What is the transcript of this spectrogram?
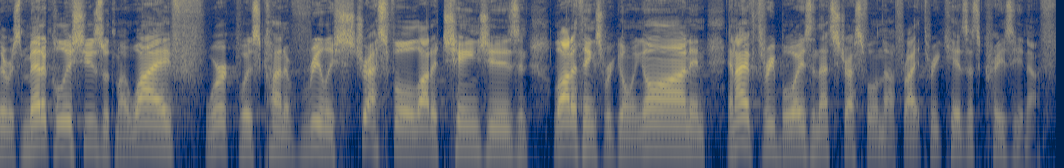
There was medical issues with my wife. Work was kind of really stressful, a lot of changes and a lot of things were going on and and I have 3 boys and that's stressful enough, right? 3 kids, that's crazy enough.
